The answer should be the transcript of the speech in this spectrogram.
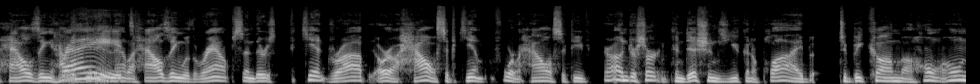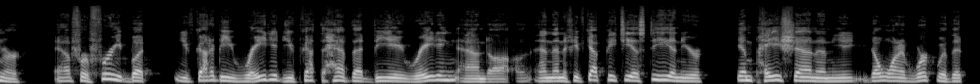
housing, how right. to get in and out of housing with ramps. And there's, if you can't drive or a house, if you can't afford a house, if you're under certain conditions, you can apply to become a homeowner uh, for free. But you've got to be rated. You've got to have that VA rating. And, uh, and then if you've got PTSD and you're impatient and you don't want to work with it,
